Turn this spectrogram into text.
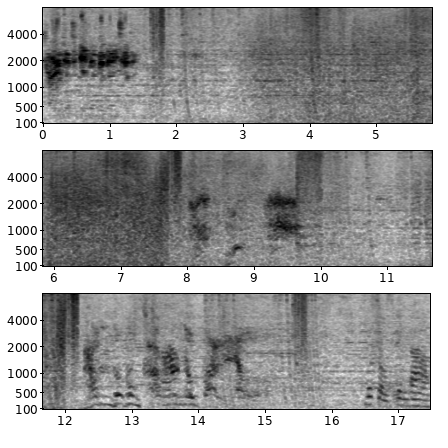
Target eliminated. Missiles inbound.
